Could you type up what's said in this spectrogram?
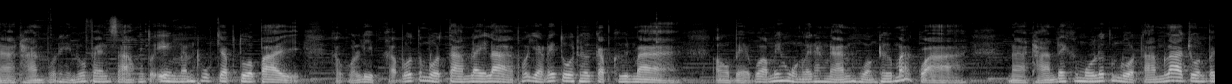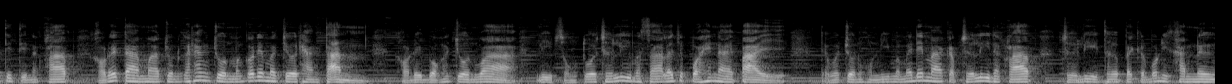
นาธานพอเห็นว่าแฟนสาวของตัวเองนั้นถูกจับตัวไป เขาก็รีบขับรถตำรวจตามไล่ล่า เพราะอยากได้ตัวเธอกลับคืนมา เอาแบบว่าไม่ห่วงอะไรทั้งนั้น ห่วงเธอมากกว่านาธานได้ขโมยรถตำรวจตามล่าโจรไปติดๆนะครับ เขาได้ตามมาจนกระทั่งโจรมันก็ได้มาเจอทางตันเขาได้บอกให้โจรว่ารีบส่งตัวเชอรี่มาซะแล้วจะปล่อยให้นายไป แต่ว่าโจรคนนี้มันไม่ได้มากับเชอรี่นะครับ เชอรี่เธอไปกับรถอีกคันหนึ่ง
